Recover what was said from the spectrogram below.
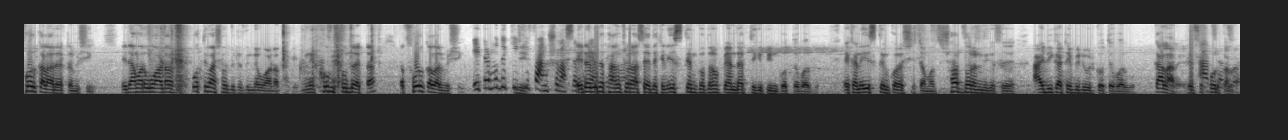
ফোর কালারের একটা মেশিন এটা আমার ওয়ার্ডার প্রতি মাসে দুটো তিনটা অর্ডার থাকে। মানে খুব সুন্দর একটা ফোর কালার মেশিন এটার মধ্যে কি কি ফাংশন আছে এটার মধ্যে ভিতরে ফাংশন আছে দেখেন স্ক্যান করতে পারব প্যান্ডার থেকে প্রিন্ট করতে পারব। এখানে স্ক্যান করার সিস্টেম আছে। সব ধরনের গেছে আইডি কার্ডে বিডিউট করতে পারব। কালার এটা হচ্ছে ফোর কালার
